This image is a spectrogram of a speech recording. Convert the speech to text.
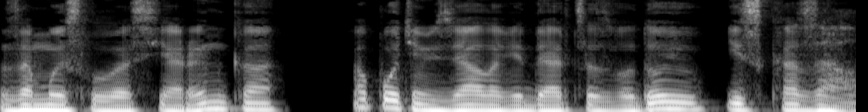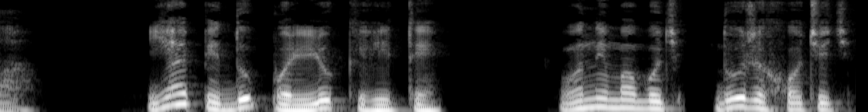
Замислилась Яринка, а потім взяла відерце з водою і сказала Я піду полю квіти. Вони, мабуть, дуже хочуть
